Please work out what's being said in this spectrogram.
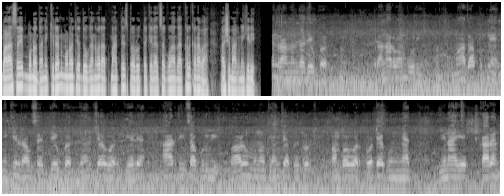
बाळासाहेब मोनत आणि किरण मोनत या दोघांवर आत्महत्येस प्रवृत्त केल्याचा गुन्हा दाखल करावा अशी मागणी केली. आनंद देवकर राहणार वांबोरी माझा पुतण्या निखिल रावसाहेब देवकर यांच्यावर गेल्या आठ दिवसापूर्वी बाळू मनोत यांच्या पेट्रोल पंपावर खोट्या गुन्ह्यात विनायक कारण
